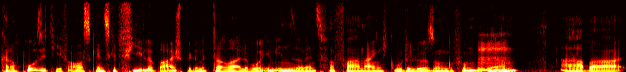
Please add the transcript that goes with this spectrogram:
kann auch positiv ausgehen. Es gibt viele Beispiele mittlerweile, wo im Insolvenzverfahren eigentlich gute Lösungen gefunden mhm. werden. Aber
